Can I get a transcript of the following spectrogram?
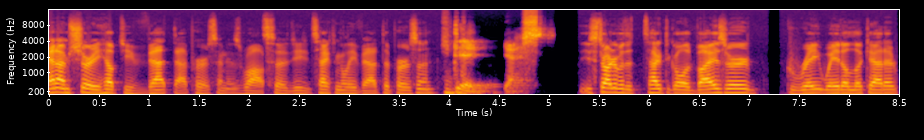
And I'm sure he helped you vet that person as well. So did you technically vet the person? He did, yes. You started with a technical advisor. Great way to look at it.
